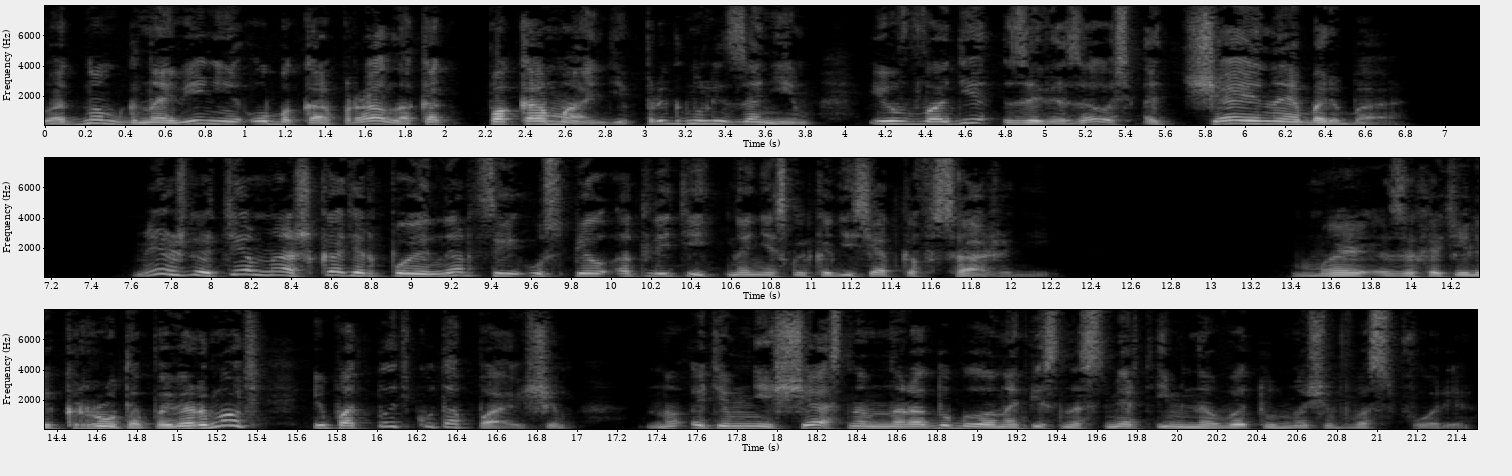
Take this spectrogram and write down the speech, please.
В одно мгновение оба капрала, как по команде, прыгнули за ним, и в воде завязалась отчаянная борьба. Между тем наш катер по инерции успел отлететь на несколько десятков саженей. Мы захотели круто повернуть и подплыть к утопающим, но этим несчастным на роду была написана смерть именно в эту ночь в Босфоре.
